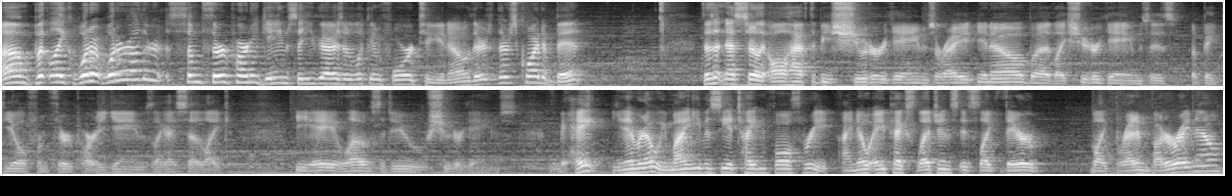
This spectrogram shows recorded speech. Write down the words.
Um, but like, what are what are other some third-party games that you guys are looking forward to? You know, there's there's quite a bit. Doesn't necessarily all have to be shooter games, right? You know, but like shooter games is a big deal from third-party games. Like I said, like EA loves to do shooter games. Hey, you never know. We might even see a Titanfall 3. I know Apex Legends is like their like bread and butter right now,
